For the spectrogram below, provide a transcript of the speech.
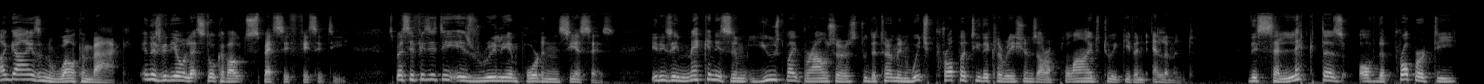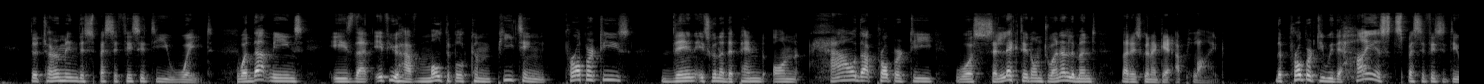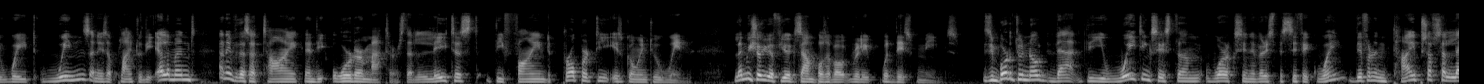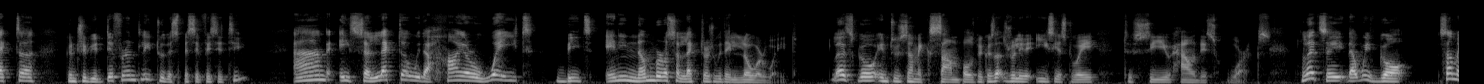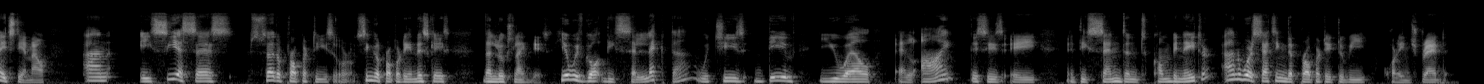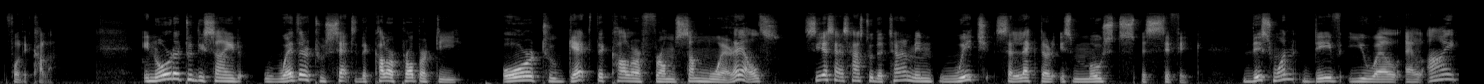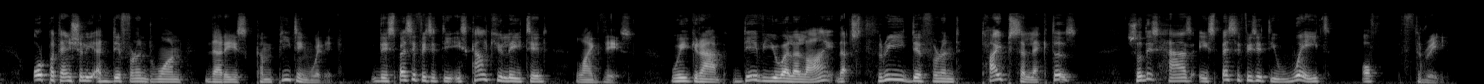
Hi guys and welcome back. In this video, let's talk about specificity. Specificity is really important in CSS. It is a mechanism used by browsers to determine which property declarations are applied to a given element. The selectors of the property determine the specificity weight. What that means is that if you have multiple competing properties, then it's going to depend on how that property was selected onto an element that is going to get applied. The property with the highest specificity weight wins and is applied to the element, and if there's a tie, then the order matters. The latest defined property is going to win. Let me show you a few examples about really what this means. It's important to note that the weighting system works in a very specific way. Different types of selector contribute differently to the specificity, and a selector with a higher weight beats any number of selectors with a lower weight. Let's go into some examples because that's really the easiest way to see how this works. Let's say that we've got some HTML and a CSS set of properties or single property in this case that looks like this. Here we've got the selector, which is div ul li. This is a, a descendant combinator, and we're setting the property to be orange red for the color. In order to decide whether to set the color property or to get the color from somewhere else, CSS has to determine which selector is most specific. This one, div ulli, or potentially a different one that is competing with it. The specificity is calculated like this. We grab div ulli, that's three different type selectors, so this has a specificity weight of 3.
